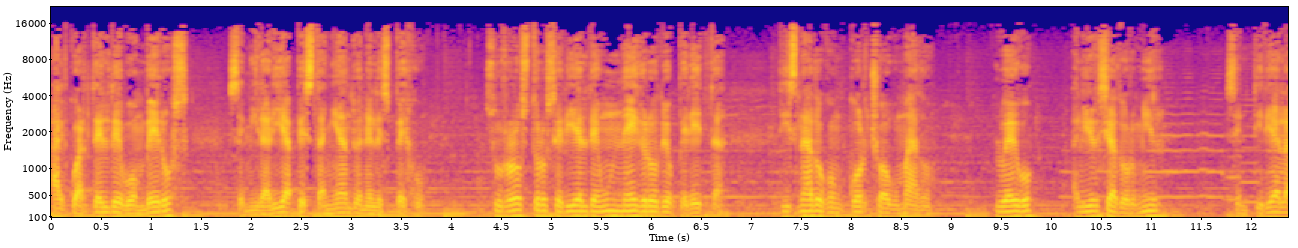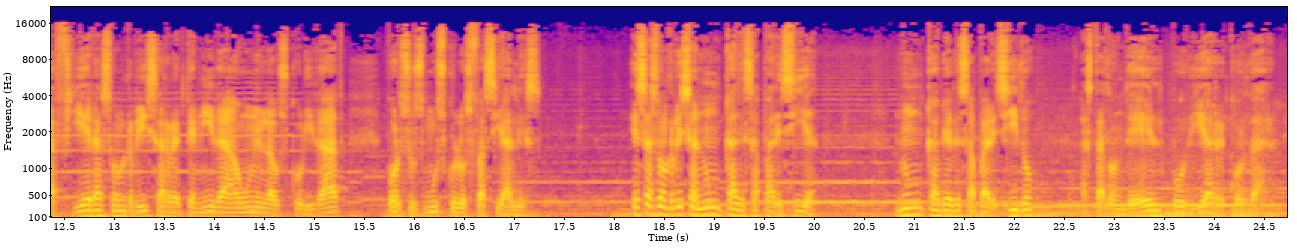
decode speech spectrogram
al cuartel de bomberos se miraría pestañeando en el espejo su rostro sería el de un negro de opereta, tiznado con corcho ahumado. Luego, al irse a dormir, sentiría la fiera sonrisa retenida aún en la oscuridad por sus músculos faciales. Esa sonrisa nunca desaparecía, nunca había desaparecido hasta donde él podía recordar.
